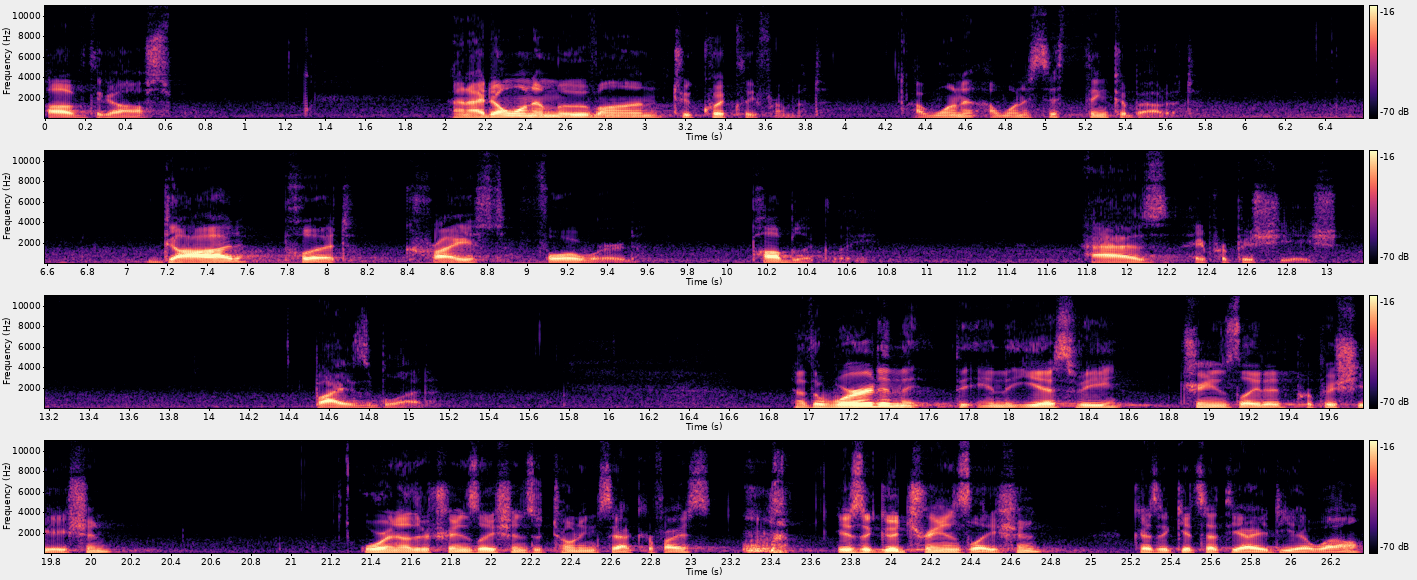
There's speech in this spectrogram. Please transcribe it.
of the gospel. And I don't want to move on too quickly from it. I want, to, I want us to think about it. God put Christ forward publicly as a propitiation by his blood. Now, the word in the, the, in the ESV translated propitiation, or in other translations, atoning sacrifice, is a good translation because it gets at the idea well.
